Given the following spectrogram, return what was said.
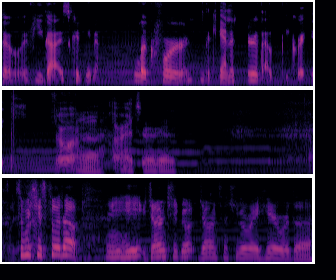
so if you guys could, you know, look for the canister, that would be great. Sure. uh, All right. Sure, her, So we should split up. He, he John should go. Johnson should go right here where the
